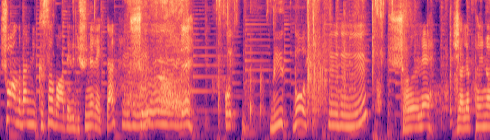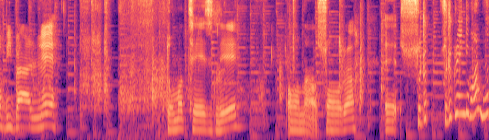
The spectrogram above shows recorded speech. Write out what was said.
şu anda ben kısa vadeli düşünerekten şöyle oy büyük boy Hı hı. Şöyle jalapeno biberli domatesli ondan sonra e, sucuk sucuk rengi var mı?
